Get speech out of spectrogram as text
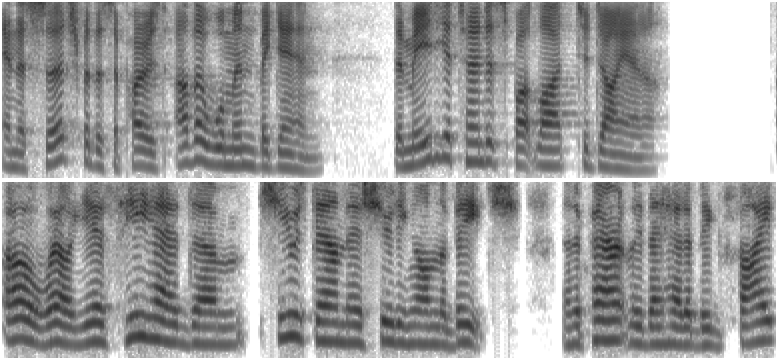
and the search for the supposed other woman began. The media turned its spotlight to Diana. Oh well, yes, he had. Um, she was down there shooting on the beach, and apparently they had a big fight.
